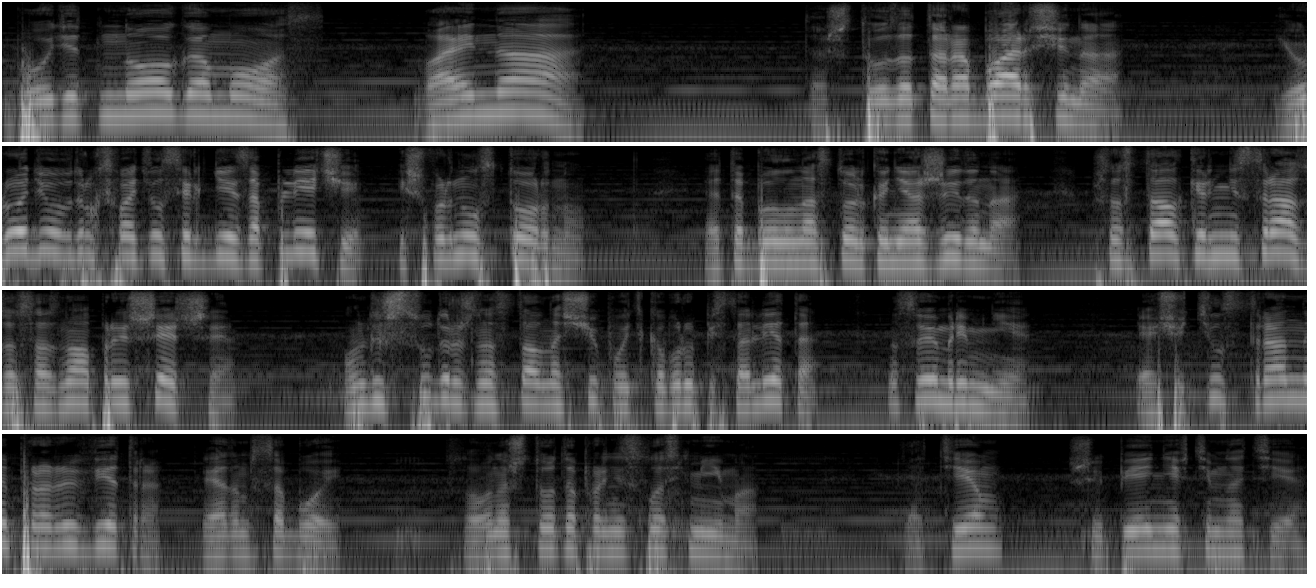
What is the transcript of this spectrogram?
будет много Моз. Война. Да что за тарабарщина? Юродивый вдруг схватил Сергея за плечи и швырнул в сторону. Это было настолько неожиданно, что сталкер не сразу осознал происшедшее. Он лишь судорожно стал нащупывать кобру пистолета на своем ремне и ощутил странный прорыв ветра рядом с собой, словно что-то пронеслось мимо. Затем шипение в темноте.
